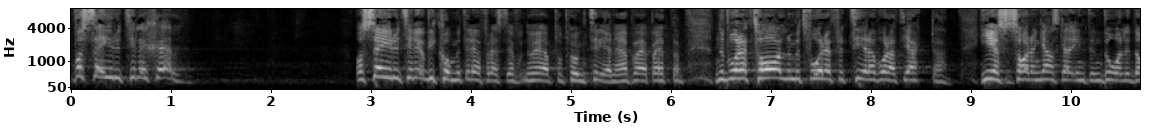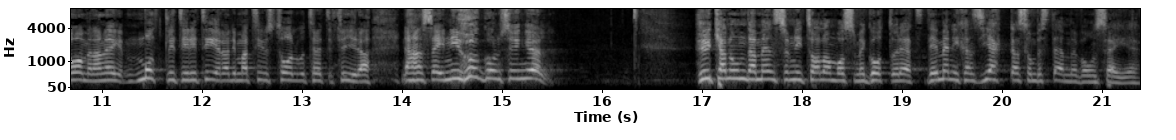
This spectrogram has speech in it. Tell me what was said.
Vad säger du till dig själv? Vad säger du till det? Vi kommer till det förresten, nu är jag på punkt tre, när jag är på ettan. Nu våra tal, nummer två, reflekterar vårt hjärta. Jesus har en ganska, inte en dålig dag, men han är måttligt irriterad i Matteus 12 och 34, när han säger, ni huggormsyngel. Hur kan onda män som ni talar om vad som är gott och rätt? Det är människans hjärta som bestämmer vad hon säger.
